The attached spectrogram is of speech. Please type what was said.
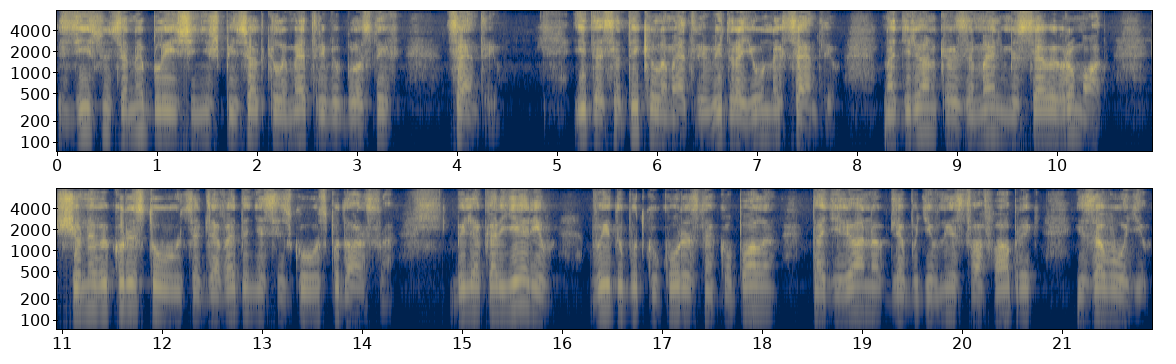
здійснюється не ближче, ніж 50 кілометрів від обласних центрів і 10 кілометрів від районних центрів на ділянках земель місцевих громад, що не використовуються для ведення сільського господарства, біля кар'єрів видобутку корисних копалин та ділянок для будівництва фабрик і заводів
